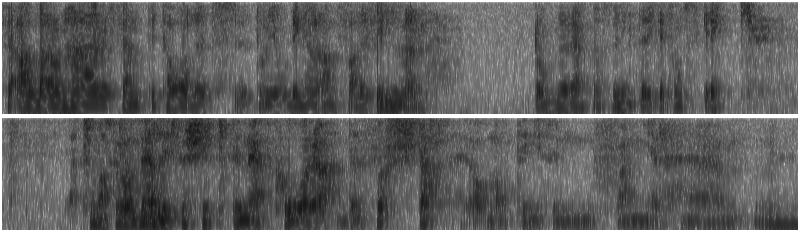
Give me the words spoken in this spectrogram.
För alla de här 50-talets utomjordingar anfaller-filmer. De räknas väl inte riktigt som skräck. Jag tror man ska vara väldigt försiktig med att kora den första av någonting i sin genre. Ehm, Mm.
